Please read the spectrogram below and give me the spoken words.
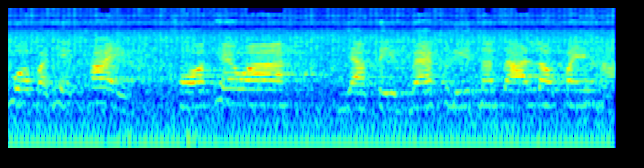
ทั่วประเทศไทยขอแค่ว่าอย่าติดแบ็คลิสต์นะจ๊ะเราไปหา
